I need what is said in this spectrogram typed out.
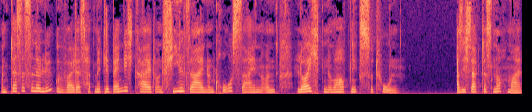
Und das ist eine Lüge, weil das hat mit Lebendigkeit und Vielsein und Großsein und Leuchten überhaupt nichts zu tun. Also ich sage das nochmal.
